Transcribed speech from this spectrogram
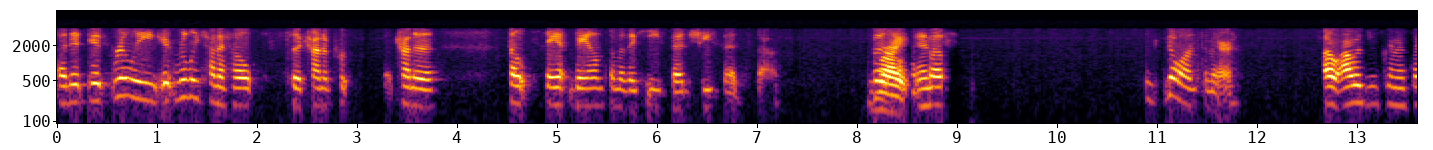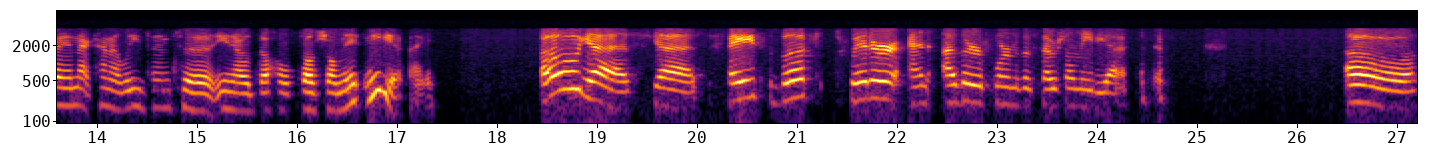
and it it really it really kind of helps to kind of kind of help stamp down some of the he said she said stuff. But right, and go on, Samara. Oh, I was just going to say, and that kind of leads into you know the whole social me- media thing. Oh yes, yes, Facebook, Twitter, and other forms of social media. oh,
